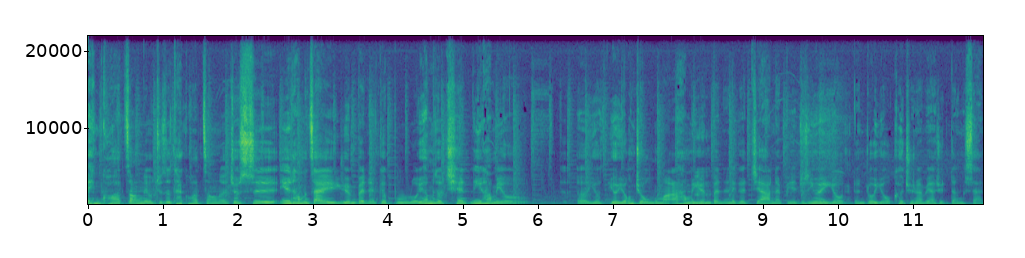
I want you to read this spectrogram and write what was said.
很夸张的，我觉得太夸张了。就是因为他们在原本的那个部落，因为他们有签，因为他们有呃有有永久屋嘛，然后他们原本的那个家那边，就是因为有很多游客去那边要去登山，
